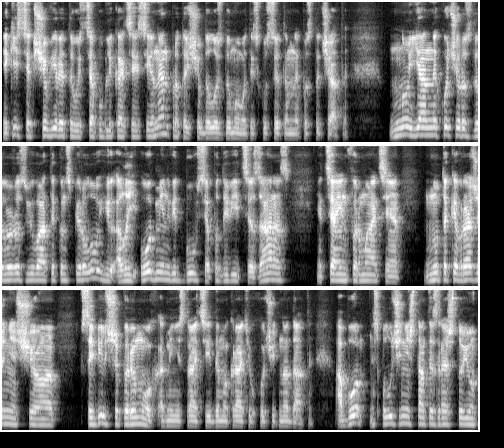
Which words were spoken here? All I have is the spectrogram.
Якісь, якщо вірити, ось ця публікація CNN про те, що вдалося домовитись куситам не постачати, Ну, я не хочу розвивати конспірологію, але й обмін відбувся. Подивіться зараз. Ця інформація. Ну, таке враження, що все більше перемог адміністрації демократів хочуть надати. Або Сполучені Штати, зрештою,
